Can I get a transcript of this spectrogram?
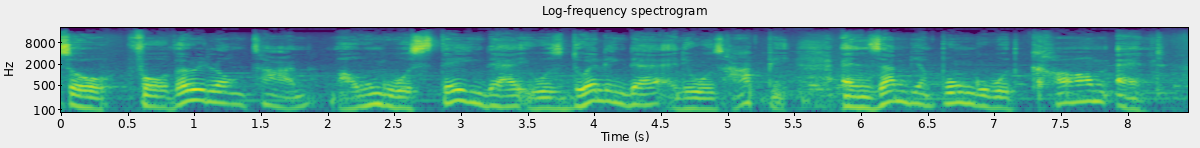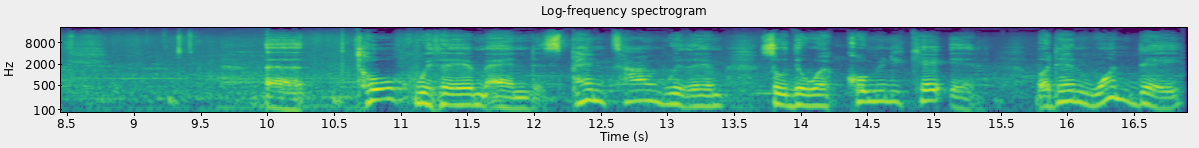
So for a very long time, Maungu was staying there, he was dwelling there, and he was happy. And Nzambi Mpungu would come and uh, talk with him and spend time with him. So they were communicating. But then one day,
